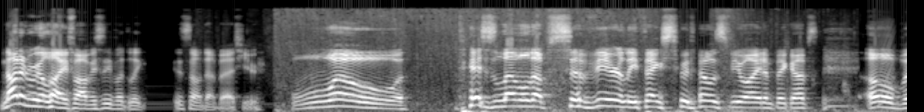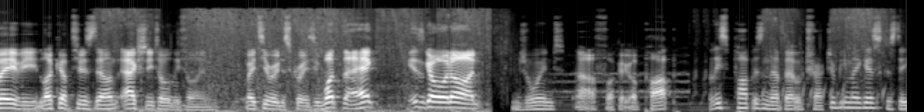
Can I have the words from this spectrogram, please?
not in real life, obviously, but like it's not that bad here. Whoa! This leveled up severely thanks to those few item pickups. Oh, baby. Luck up, tears down. Actually, totally fine. My tear rate is crazy. What the heck is going on? Joined. Ah, fuck, I got pop. At least pop isn't that bad with tractor beam, I guess, because they,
